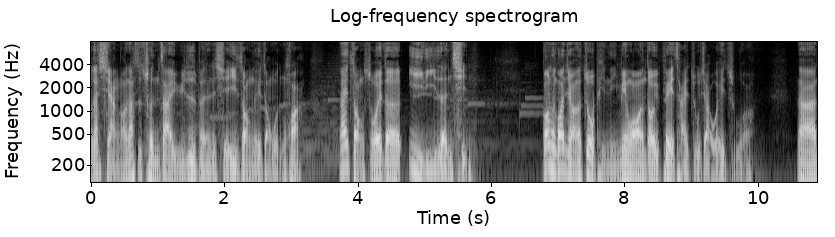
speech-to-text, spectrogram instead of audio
我在想哦，那是存在于日本人协议中的一种文化，那一种所谓的义理人情。宫藤官九郎的作品里面，往往都以废柴主角为主哦。那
